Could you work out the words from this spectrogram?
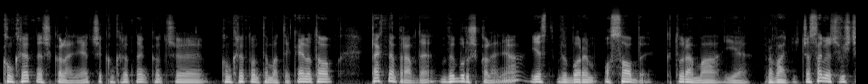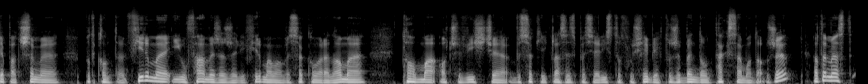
konkretne szkolenie, czy, konkretnego, czy konkretną tematykę, no to tak naprawdę wybór szkolenia jest wyborem osoby, która ma je prowadzić. Czasami oczywiście patrzymy pod kątem firmy i ufamy, że jeżeli firma ma wysoką renomę, to ma oczywiście wysokiej klasy specjalistów u siebie, którzy będą tak samo dobrzy. Natomiast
